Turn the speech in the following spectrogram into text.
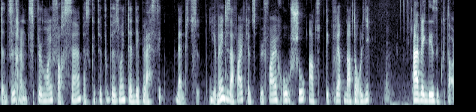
de dire un petit peu moins forçant parce que tu n'as pas besoin de te déplacer d'habitude. Il y a bien des affaires que tu peux faire au chaud en toute découverte dans ton lit avec des écouteurs.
